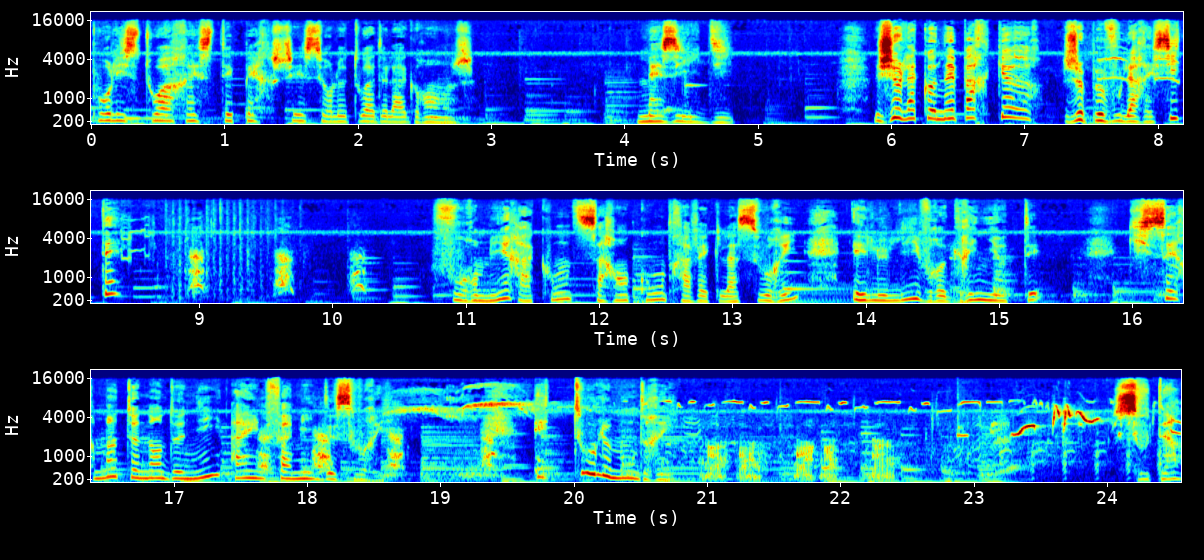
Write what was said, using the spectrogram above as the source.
pour l'histoire restée perchée sur le toit de la grange. Mais il dit Je la connais par cœur, je peux vous la réciter. Fourmi raconte sa rencontre avec la souris et le livre grignoté qui sert maintenant de nid à une famille de souris. Et tout le monde rit. Soudain,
